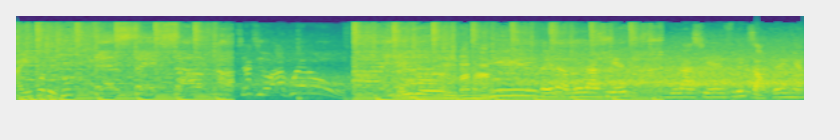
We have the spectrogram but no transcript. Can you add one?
Anh có thể sút. Sergio Aguero. đây rồi bàn thắng đấy là Bolasie Bolasie flick dọc đấy anh em.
